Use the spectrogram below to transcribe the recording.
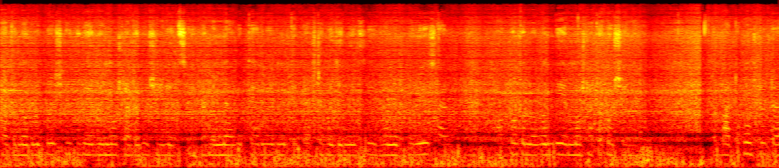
তাতে নগর পরিষ্কার করে এই মশলাটা বসিয়ে গেছি এখানে আমি আগে তেলের মধ্যে পেঁয়াজটা ভেজে নিয়েছি, হলুদ করে আর মতো লবণ দিয়ে মশলাটা কষিয়ে নেব। বাটা মশলাটা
